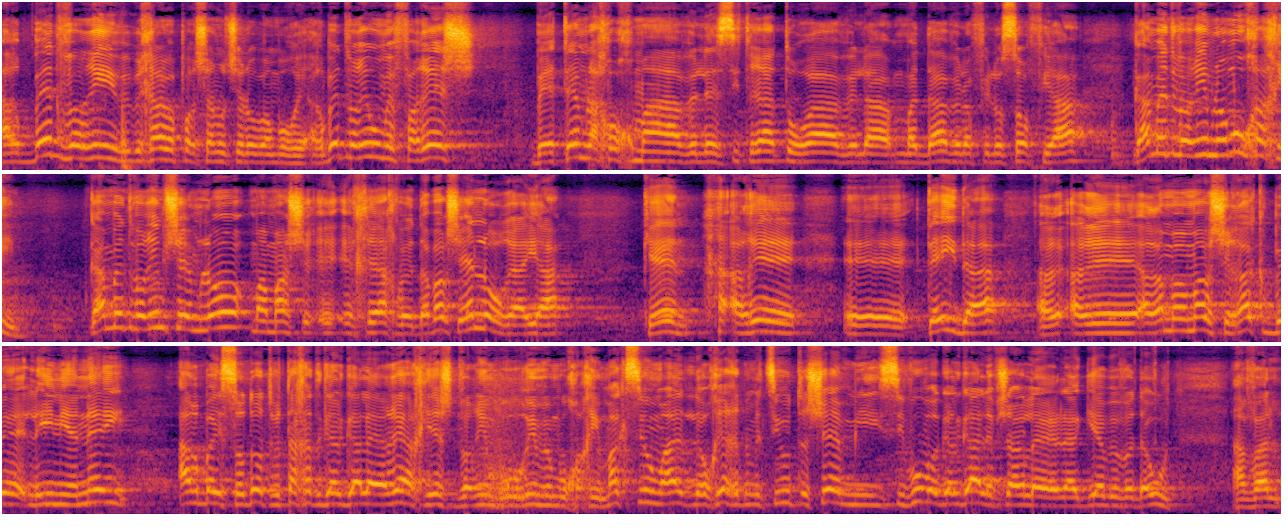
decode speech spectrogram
הרבה דברים, ובכלל בפרשנות שלו במורה, הרבה דברים הוא מפרש בהתאם לחוכמה ולסתרי התורה ולמדע ולפילוסופיה, גם בדברים לא מוכחים, גם בדברים שהם לא ממש הכרח ודבר שאין לו ראייה, כן, הרי אה, תדע, הרי הרמב"ם אמר שרק ב, לענייני ארבע יסודות ותחת גלגל הירח יש דברים ברורים ומוכחים. מקסימום עד להוכיח את מציאות השם מסיבוב הגלגל אפשר להגיע בוודאות. אבל,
